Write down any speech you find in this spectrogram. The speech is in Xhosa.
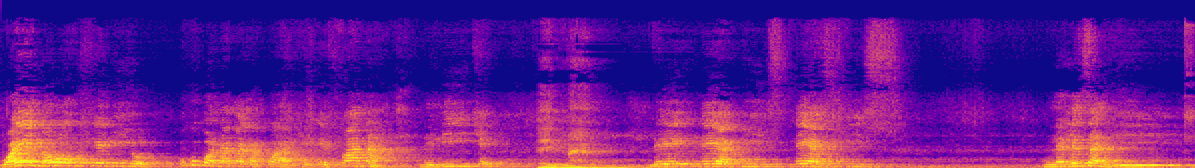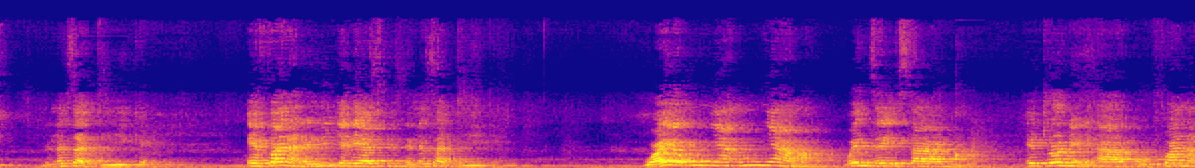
wayelowo uhleliyo ukubonakala kwakhe efana nelitye amen leyasilisa nelesadike efana nelitye leyasilisa nelesadike waye umnyama wenze isangqa etroneni apho ufana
